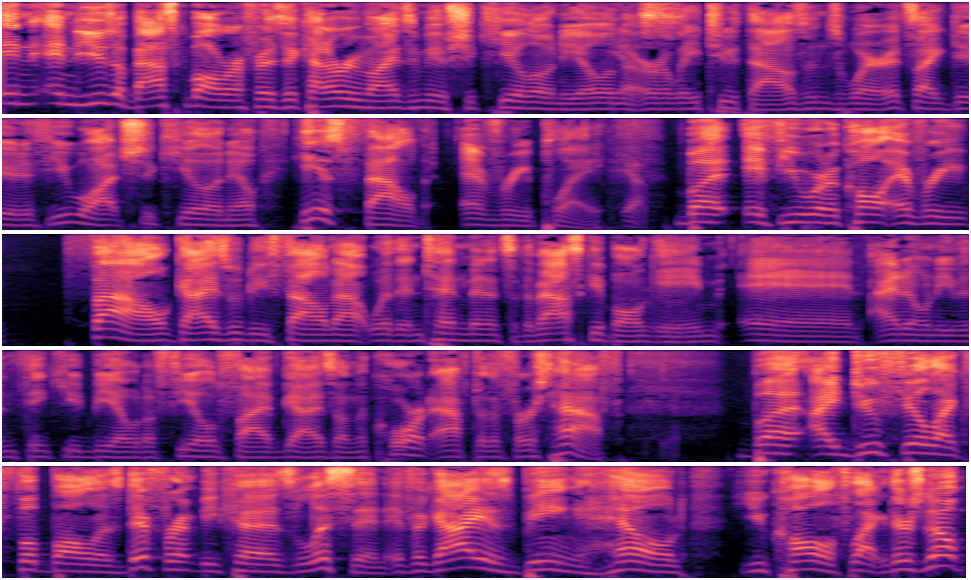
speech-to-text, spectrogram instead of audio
and, and to use a basketball reference, it kind of reminds me of Shaquille O'Neal in Yes. the early 2000s, where it's like, dude, if you watch Shaquille O'Neal, he has fouled every play. Yeah. But if you were to call every foul, guys would be fouled out within 10 minutes of the basketball Mm-hmm. game, and I don't even think you'd be able to field five guys on the court after the first half. But I do feel like football is different because listen, if a guy is being held, you call a flag. There's no,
